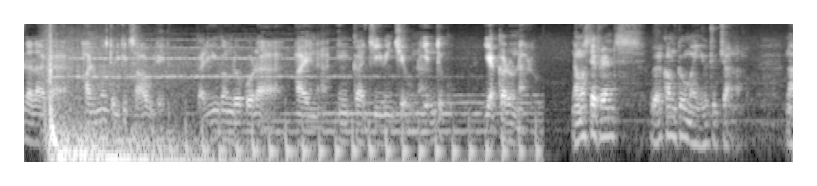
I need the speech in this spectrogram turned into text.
దేవుళ్ళలాగా హనుమంతుడికి చావు లేదు. కలియుగంలో కూడా ఆయన ఇంకా జీవించే ఉన్నారు ఎందుకు? ఎక్కడున్నారు నమస్తే friends welcome to my YouTube channel. నా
